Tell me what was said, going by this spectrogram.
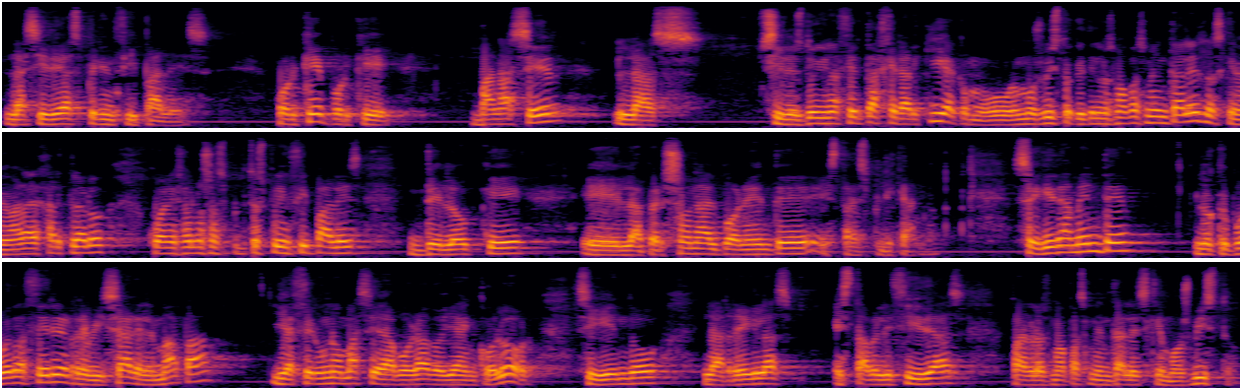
las ideas principales. ¿Por qué? Porque van a ser las, si les doy una cierta jerarquía, como hemos visto que tienen los mapas mentales, las que me van a dejar claro cuáles son los aspectos principales de lo que eh, la persona, el ponente, está explicando. Seguidamente, lo que puedo hacer es revisar el mapa y hacer uno más elaborado ya en color, siguiendo las reglas establecidas para los mapas mentales que hemos visto.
